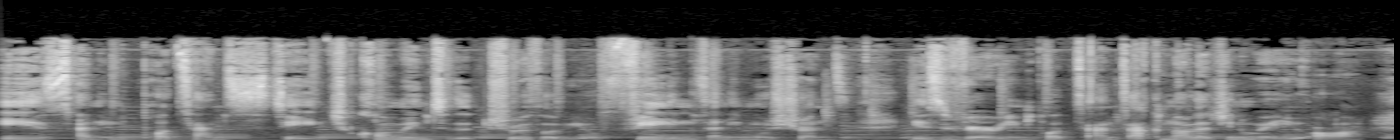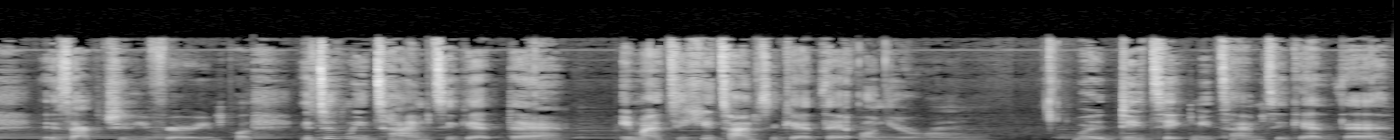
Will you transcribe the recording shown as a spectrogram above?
is an important stage. Coming to the truth of your feelings and emotions is very important. Acknowledging where you are is actually very important. It took me time to get there. It might take you time to get there on your own. But it did take me time to get there.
